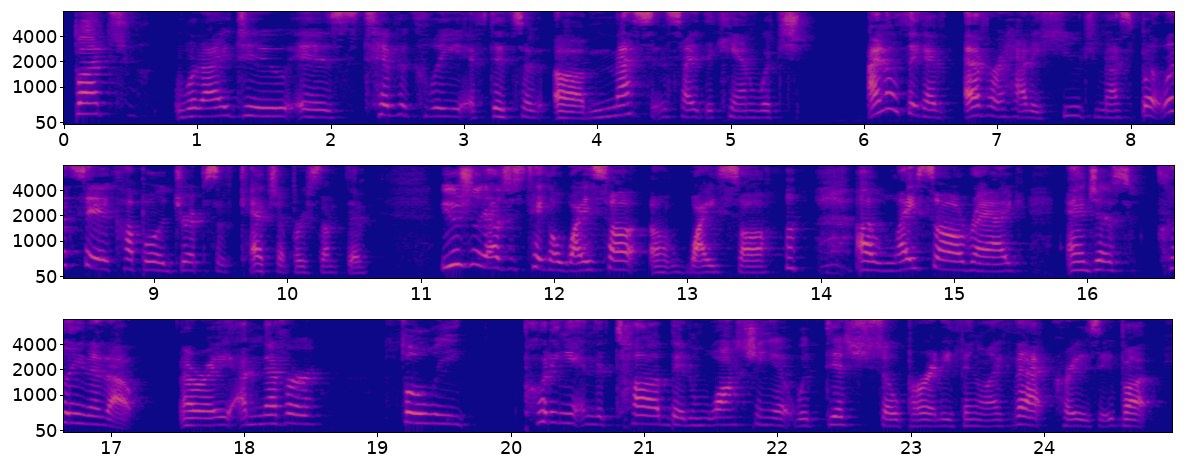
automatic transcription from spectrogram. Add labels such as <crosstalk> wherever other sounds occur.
But what I do is typically if it's a, a, mess inside the can, which I don't think I've ever had a huge mess, but let's say a couple of drips of ketchup or something. Usually I'll just take a Lysol, a Lysol, <laughs> a Lysol rag and just clean it out. All right. I'm never fully putting it in the tub and washing it with dish soap or anything like that crazy, but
